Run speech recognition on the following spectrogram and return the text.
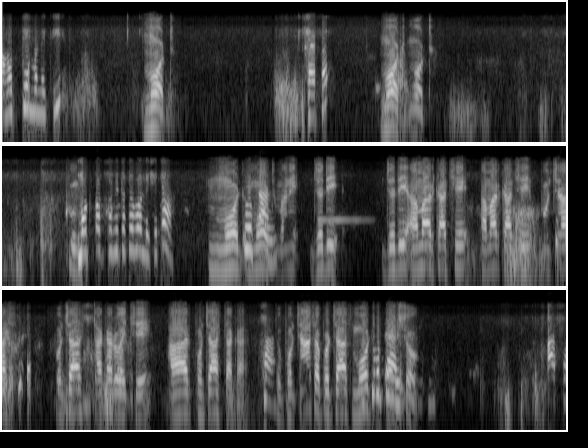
আহাত্তিয়া মানে কি? মোট। হ্যাঁ স্যার? মোট মোট। মোট কথা যেটাকে বলে সেটা? মোট মোট মানে যদি যদি আমার কাছে আমার কাছে পঞ্চাশ পঞ্চাশ টাকা রয়েছে আর পঞ্চাশ টাকা তো পঞ্চাশ আর পঞ্চাশ মোট একশো। আচ্ছা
